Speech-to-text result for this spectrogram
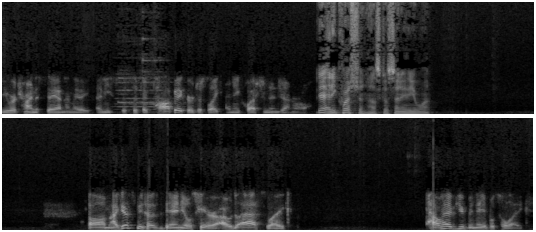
you were trying to stay on any, any specific topic or just like any question in general. Yeah. Any question? Ask us anything you want. Um, I guess because Daniel's here, I would ask like, how have you been able to like?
